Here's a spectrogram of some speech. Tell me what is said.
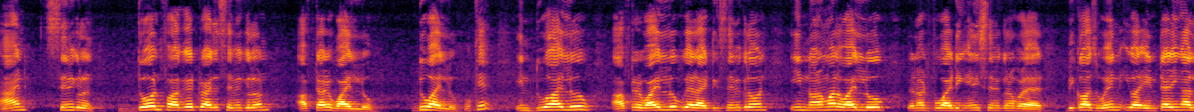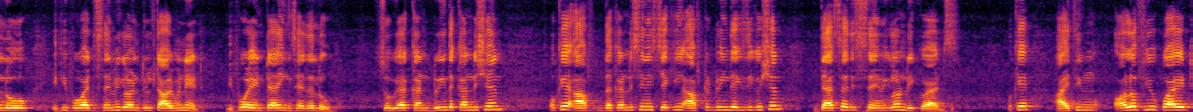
and semicolon. Don't forget to write the semicolon after while loop do while loop okay? In do while loop after while loop we are writing semicolon. In normal while loop we are not providing any semicolon over here. Because when you are entering a loop if you provide semicolon it will terminate before entering inside the loop. So we are doing the condition okay? After the condition is checking after doing the execution. That's why this semicolon requires okay? I think all of you quite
